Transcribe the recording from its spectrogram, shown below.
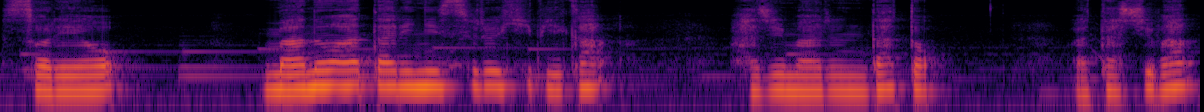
それを目の当たりにする日々が始まるんだと私は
